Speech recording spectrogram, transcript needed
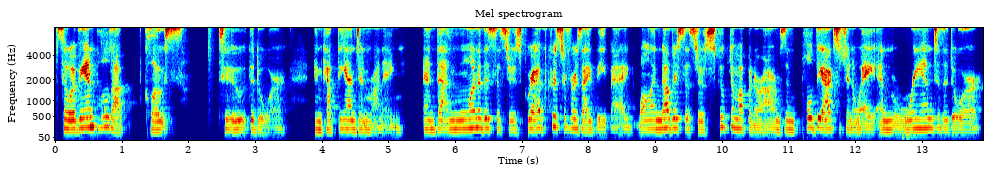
So a van pulled up close to the door and kept the engine running. And then one of the sisters grabbed Christopher's IV bag while another sister scooped him up in her arms and pulled the oxygen away and ran to the door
